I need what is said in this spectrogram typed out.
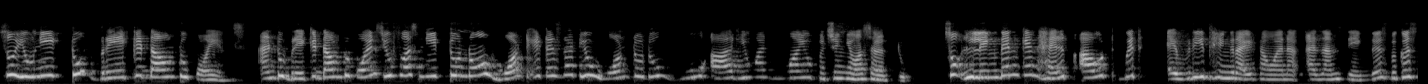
so you need to break it down to points. And to break it down to points, you first need to know what it is that you want to do. Who are you and who are you pitching yourself to? So LinkedIn can help out with everything right now. And as I'm saying this, because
